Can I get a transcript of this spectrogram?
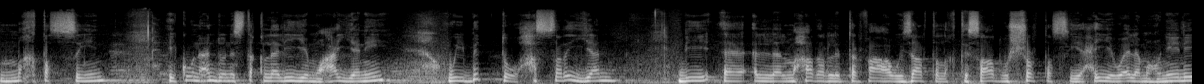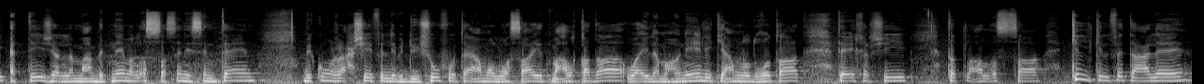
مختصين يكون عندهم استقلالية معينة ويبتوا حصريا بالمحاضر اللي بترفعها وزارة الاقتصاد والشرطة السياحية وإلى ما هنالك التاجر لما عم بتنام القصة سنة سنتين بيكون راح شايف اللي بده يشوفه تيعمل وسايط مع القضاء وإلى ما هنالك يعملوا ضغوطات. تا آخر شيء تطلع القصة كل كلفتها عليه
